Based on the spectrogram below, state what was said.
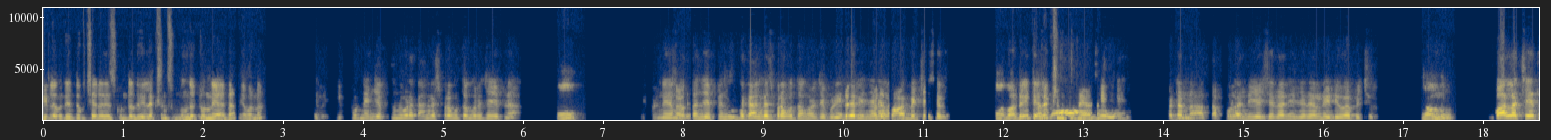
వీళ్ళ మీద ఎందుకు చర్య తీసుకుంటుంది? ఎలక్షన్స్ ముందట ఉన్నాయన్న ఏమన్నా? ఇప్పుడు నేను చెప్తుంది కూడా కాంగ్రెస్ ప్రభుత్వం గురించి చెప్పిన. ఇప్పుడు నేను. మొత్తం చెప్పింది కాంగ్రెస్ ప్రభుత్వం గురించి. ఇప్పుడు ఇద్దరు పంపించేశారు. వాళ్ళు ఏంటి ఎలక్షన్స్ పెట్టన్నా తప్పులు అన్ని చేశారని ఇంజనీర్లను ఇంటికి పంపించారు అవును. వాళ్ళ చేత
